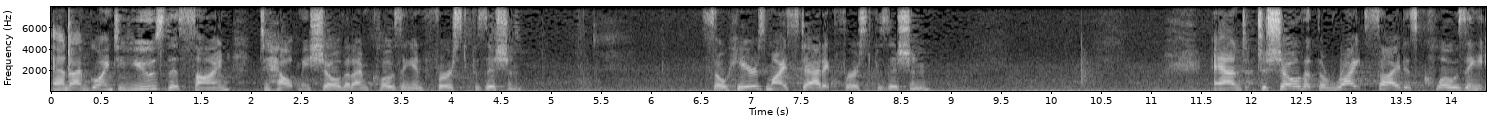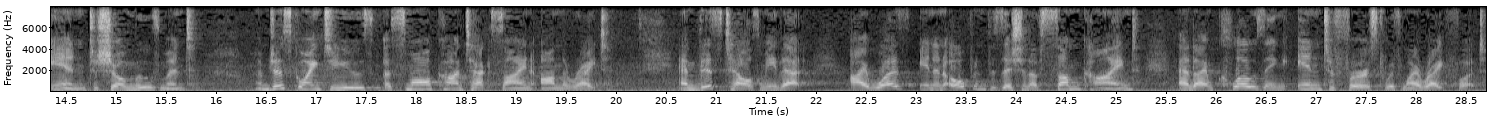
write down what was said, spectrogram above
And I'm going to use this sign to help me show that I'm closing in first position. So here's my static first position. And to show that the right side is closing in, to show movement, I'm just going to use a small contact sign on the right. And this tells me that I was in an open position of some kind, and I'm closing into first with my right foot.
